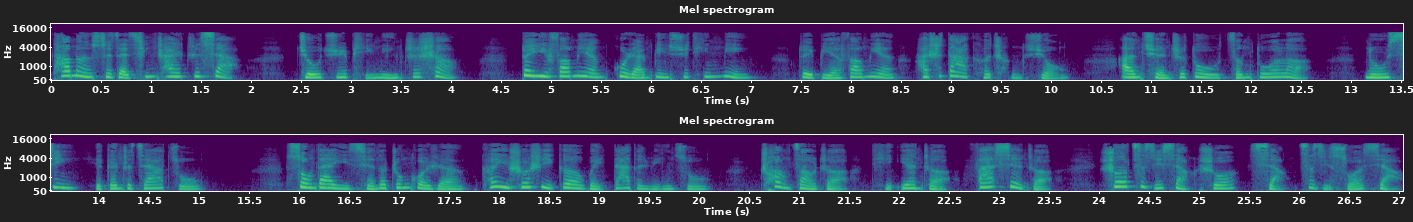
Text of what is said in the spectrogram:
他们虽在钦差之下，纠居平民之上，对一方面固然必须听命。对别方面还是大可逞雄，安全之度增多了，奴性也跟着家族。宋代以前的中国人可以说是一个伟大的民族，创造着、体验着、发现着，说自己想说、想自己所想，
